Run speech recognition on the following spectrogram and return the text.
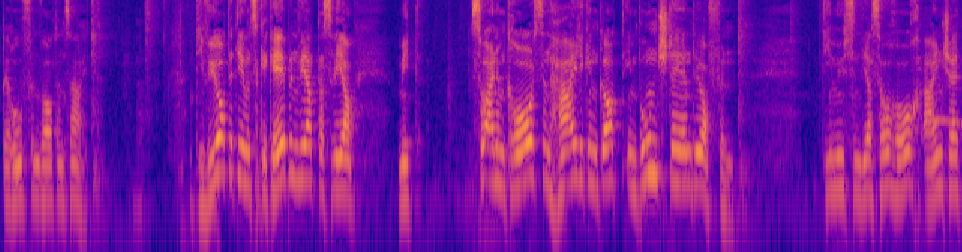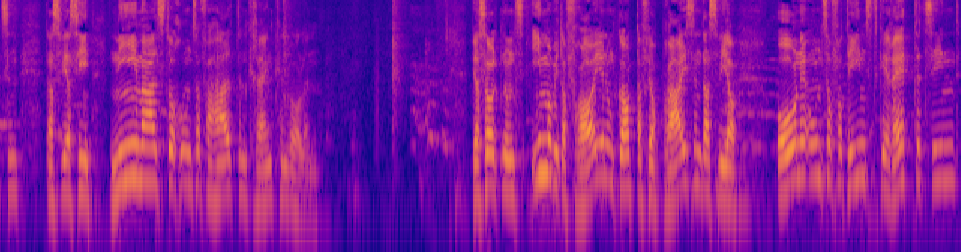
berufen worden seid. Die Würde, die uns gegeben wird, dass wir mit so einem großen, heiligen Gott im Bund stehen dürfen, die müssen wir so hoch einschätzen, dass wir sie niemals durch unser Verhalten kränken wollen. Wir sollten uns immer wieder freuen und Gott dafür preisen, dass wir ohne unser Verdienst gerettet sind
